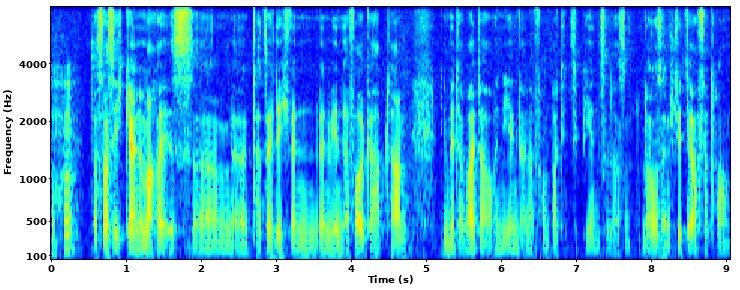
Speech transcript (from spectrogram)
Mhm. Das, was ich gerne mache, ist ähm, äh, tatsächlich, wenn, wenn wir einen Erfolg gehabt haben, die Mitarbeiter auch in irgendeiner Form partizipieren zu lassen. Und daraus entsteht ja auch Vertrauen.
